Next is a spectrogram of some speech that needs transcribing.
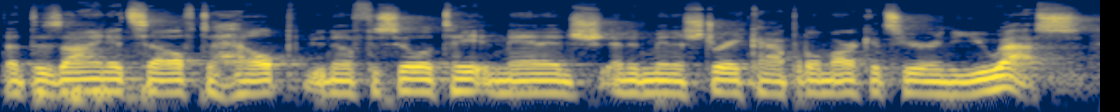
that designed itself to help you know facilitate and manage and administrate capital markets here in the U.S.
